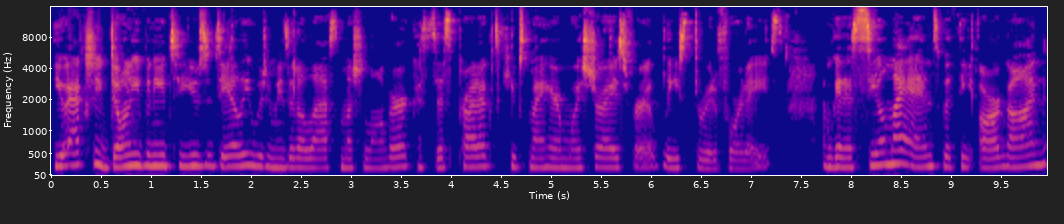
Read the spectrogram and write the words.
You actually don't even need to use it daily, which means it'll last much longer because this product keeps my hair moisturized for at least three to four days. I'm going to seal my ends with the Argan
